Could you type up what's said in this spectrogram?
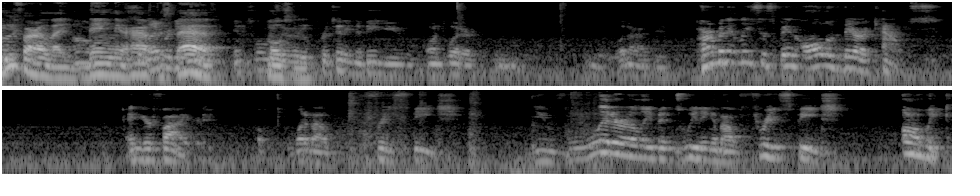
he fired like um, dang near half the celebrities staff. Mostly. pretending to be you on Twitter. What I do? Permanently suspend all of their accounts. And you're fired. What about free speech? You've literally been tweeting about free speech all week.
